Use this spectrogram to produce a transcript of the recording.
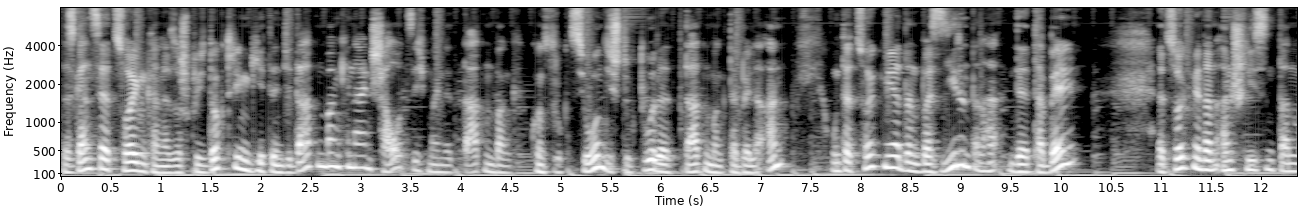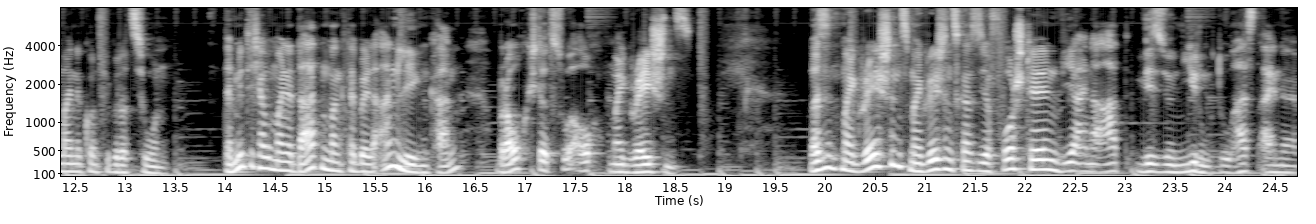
das Ganze erzeugen kann. Also sprich, Doctrine geht in die Datenbank hinein, schaut sich meine Datenbankkonstruktion, die Struktur der Datenbanktabelle an und erzeugt mir dann basierend an der Tabelle, erzeugt mir dann anschließend dann meine Konfiguration. Damit ich aber meine Datenbanktabelle anlegen kann, brauche ich dazu auch Migrations. Was sind Migrations? Migrations kannst du dir vorstellen wie eine Art Visionierung. Du hast eine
